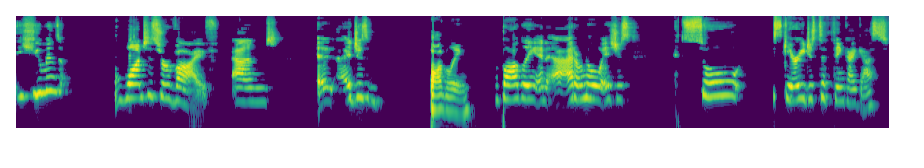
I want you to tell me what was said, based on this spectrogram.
humans want to survive and it, it just Boggling. boggling and i don't know it's just it's so scary just to think i guess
